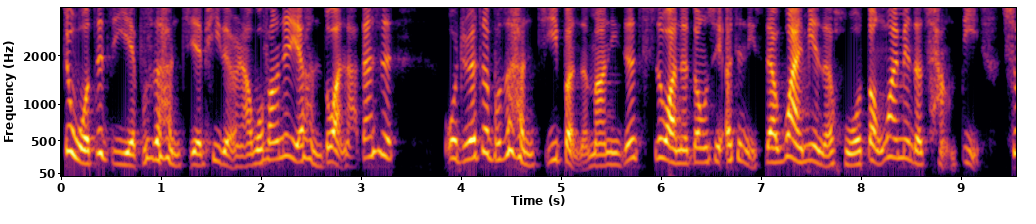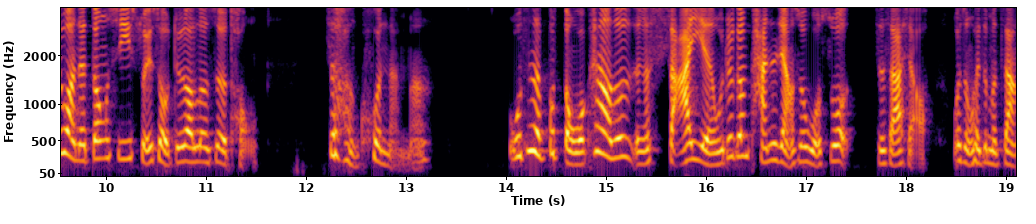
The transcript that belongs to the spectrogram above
就我自己也不是很洁癖的人啊，我房间也很乱啦。但是我觉得这不是很基本的吗？你这吃完的东西，而且你是在外面的活动、外面的场地吃完的东西，随手丢到垃圾桶，这很困难吗？我真的不懂。我看到的时候整个傻眼，我就跟盘子讲说：“我说这傻小。”为什么会这么脏？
